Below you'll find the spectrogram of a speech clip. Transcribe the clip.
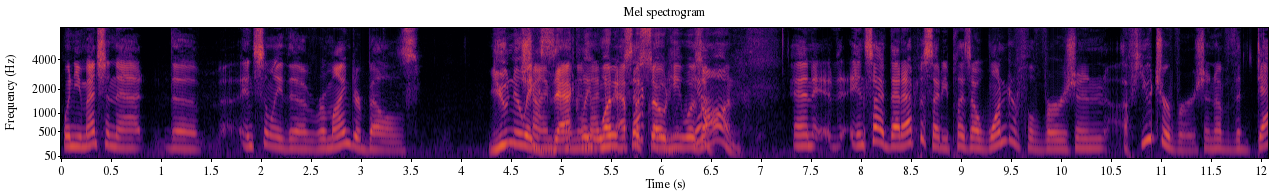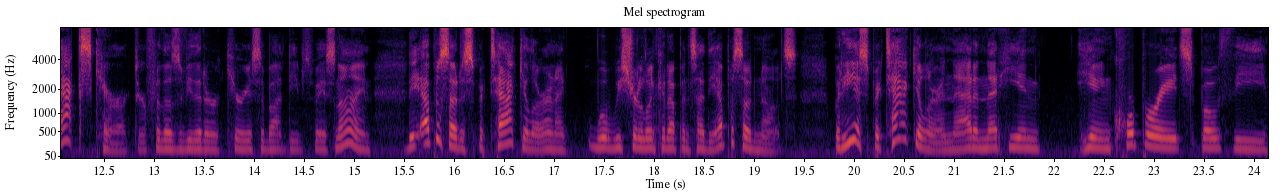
when you mentioned that, the instantly the reminder bells you knew exactly what knew exactly episode he was yeah. on And inside that episode, he plays a wonderful version, a future version of the Dax character. For those of you that are curious about Deep Space Nine, the episode is spectacular, and I will be sure to link it up inside the episode notes. But he is spectacular in that, and that he in, he incorporates both the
